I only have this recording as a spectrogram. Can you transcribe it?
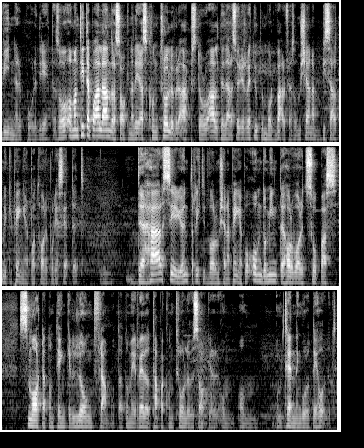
vinner på det direkt. Alltså om man tittar på alla andra sakerna, deras kontroll över App Store och allt det där, så är det rätt uppenbart varför. Alltså de tjänar bisarrt mycket pengar på att ha det på det sättet. Det här ser jag inte riktigt vad de tjänar pengar på. Om de inte har varit så pass smarta att de tänker långt framåt. Att de är rädda att tappa kontroll över saker om, om, om trenden går åt det hållet.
